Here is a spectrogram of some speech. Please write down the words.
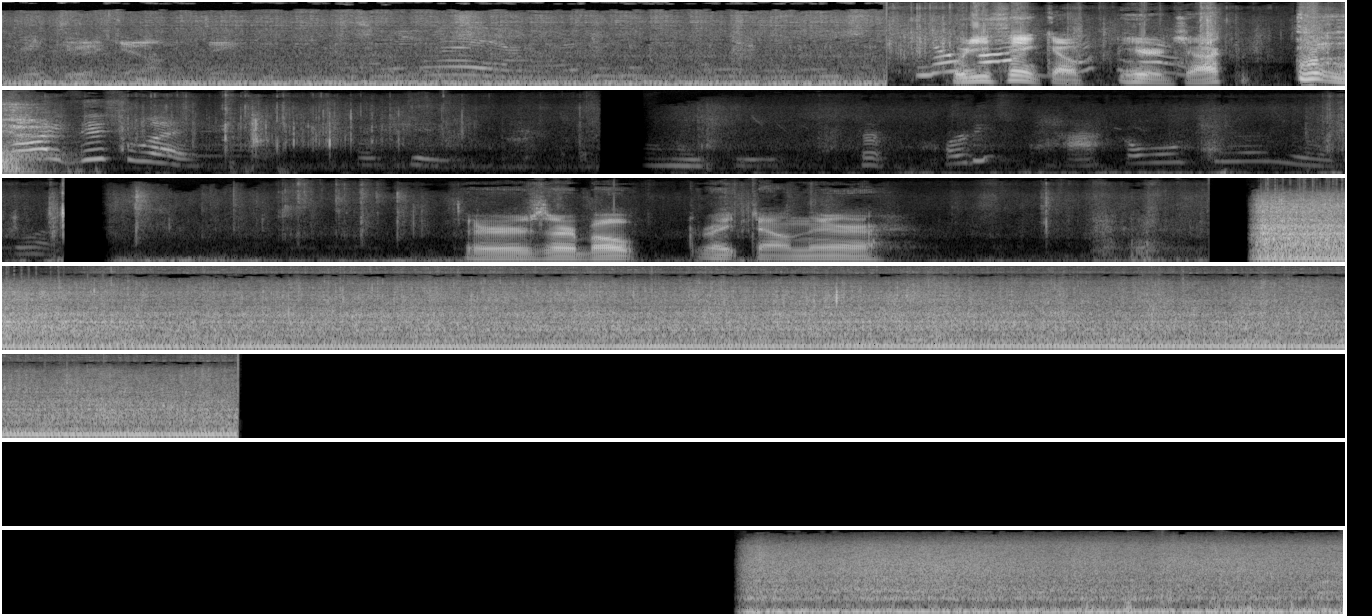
We can do it again on the thing. No, What do you think out here. Jack? This way. Okay. Let me see. Are these packable here or what? There's our boat right down there.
